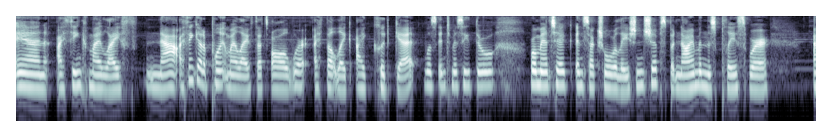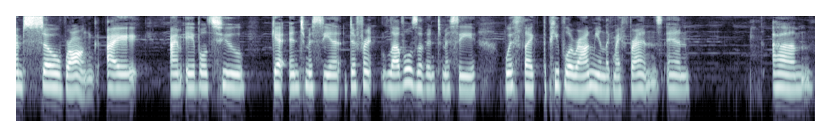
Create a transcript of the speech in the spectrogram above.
and I think my life now, I think at a point in my life, that's all where I felt like I could get was intimacy through romantic and sexual relationships. But now I'm in this place where I'm so wrong. I I'm able to get intimacy at different levels of intimacy with like the people around me and like my friends. And um,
